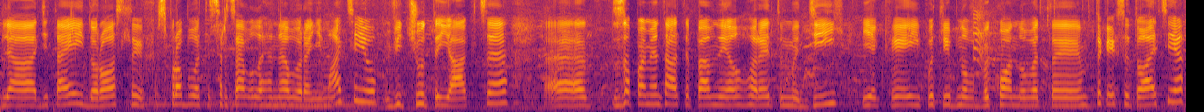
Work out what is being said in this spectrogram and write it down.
Для дітей, дорослих спробувати серцево легеневу реанімацію, відчути, як це, е, запам'ятати певний алгоритм дій, який потрібно виконувати в таких ситуаціях.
